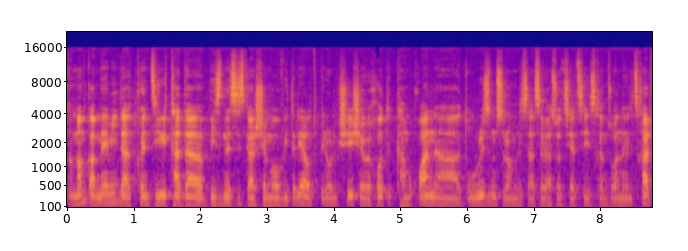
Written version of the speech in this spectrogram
მამკა მე მინდა თქვენ ძირითად ბიზნესის გარშემო ვიტრიალოთ პირველ რიგში შევეხოთ გამყვან ტურიზმს რომელიც ასევე ასოციაციის ხელმძღვანელიც ხართ.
